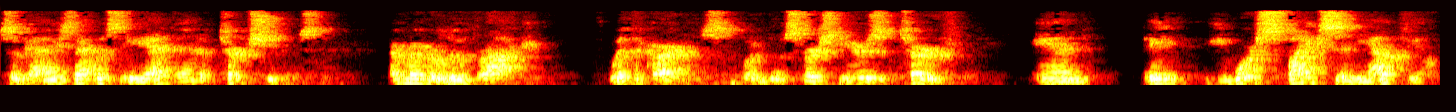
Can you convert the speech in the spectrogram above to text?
So guys, that was the advent of turf shoes. I remember Lou Brock with the Cardinals, one of those first years of turf, and they, he wore spikes in the outfield.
